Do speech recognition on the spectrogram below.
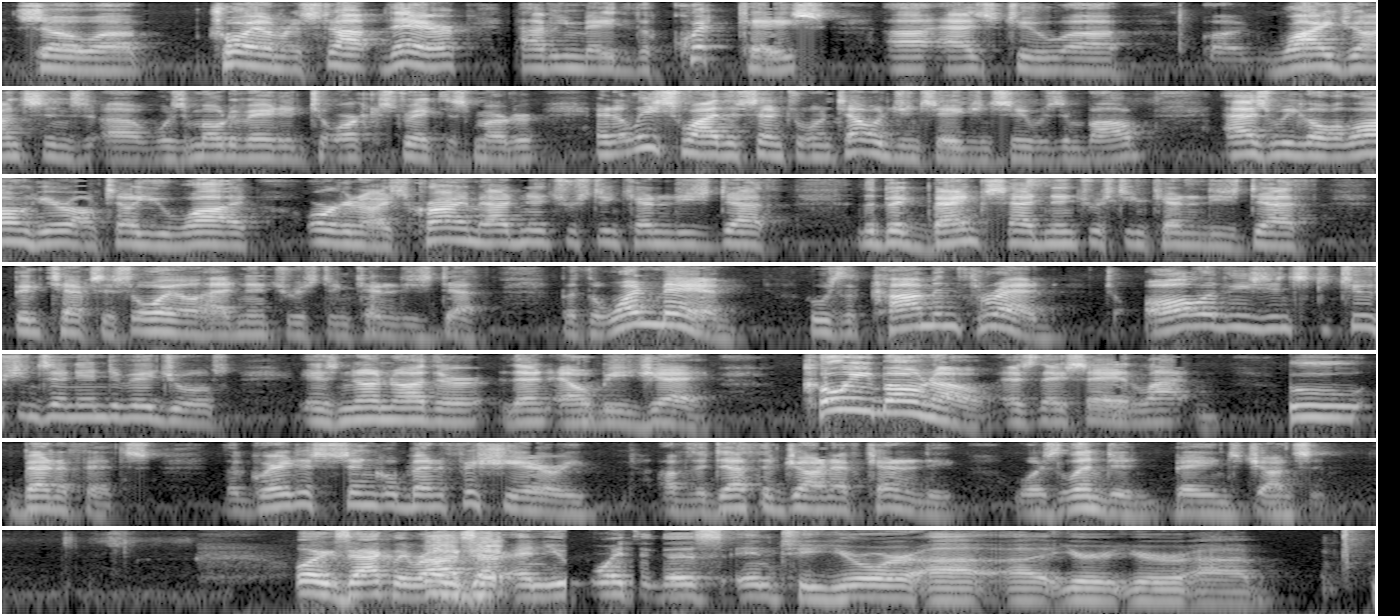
So, uh, Troy, I'm going to stop there, having made the quick case uh, as to uh, uh why Johnson uh, was motivated to orchestrate this murder, and at least why the Central Intelligence Agency was involved. As we go along here, I'll tell you why organized crime had an interest in Kennedy's death, the big banks had an interest in Kennedy's death, Big Texas Oil had an interest in Kennedy's death. But the one man who's the common thread to all of these institutions and individuals is none other than LBJ. Cui bono, as they say in Latin, who benefits. The greatest single beneficiary of the death of John F. Kennedy was Lyndon Baines Johnson. Well, exactly, Roger. exactly. And you pointed this into your uh, uh, your your uh,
